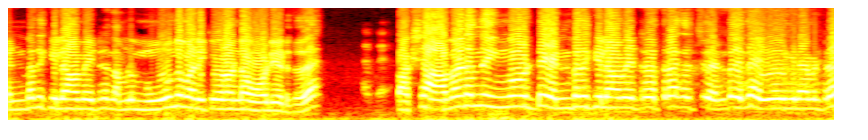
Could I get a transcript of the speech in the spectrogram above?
എൺപത് കിലോമീറ്റർ നമ്മൾ മൂന്ന് മണിക്കൂർ കൊണ്ട് ഓടിയെടുത്തത് പക്ഷെ അവിടെ നിന്ന് ഇങ്ങോട്ട് എൺപത് കിലോമീറ്റർ എത്ര സച്ചു? എൺപത് അല്ല? എഴുപത് കിലോമീറ്റർ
